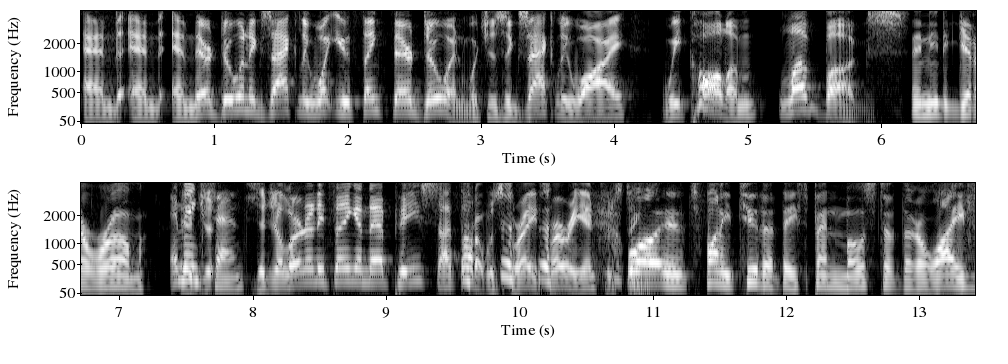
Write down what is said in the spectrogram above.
and and and they're doing exactly what you think they're doing, which is exactly why we call them love bugs. They need to get a room. It did makes you- sense. Did you learn anything in that piece? I thought it was great, very interesting. Well, it's funny too that they spend most of their life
